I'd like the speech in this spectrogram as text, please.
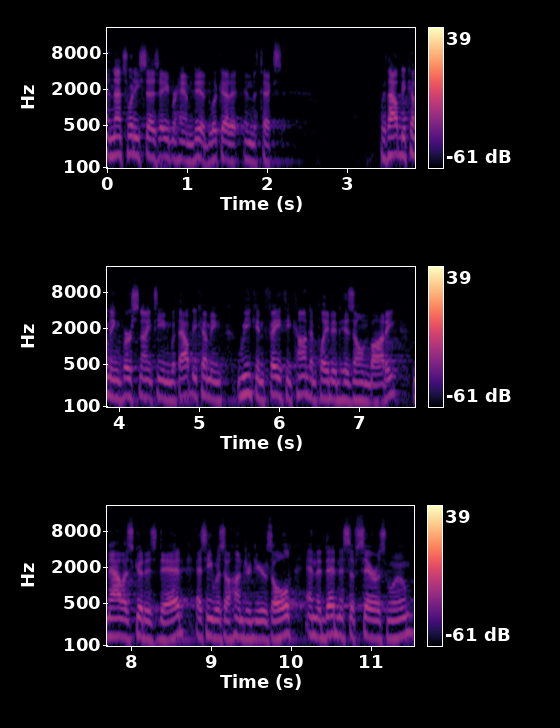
And that's what he says Abraham did. Look at it in the text Without becoming, verse 19, without becoming weak in faith, he contemplated his own body, now as good as dead, as he was a 100 years old, and the deadness of Sarah's womb.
